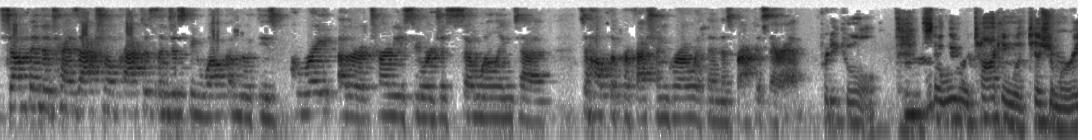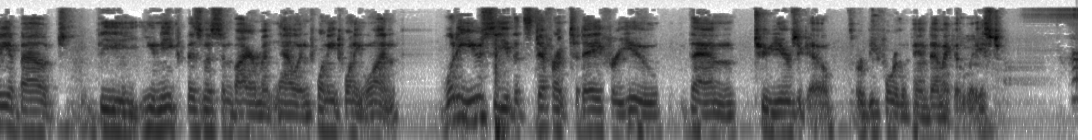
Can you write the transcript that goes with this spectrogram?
jump into transactional practice and just be welcomed with these great other attorneys who are just so willing to to help the profession grow within this practice area. Pretty cool. Mm-hmm. So we were talking with Tisha Marie about the unique business environment now in 2021. What do you see that's different today for you than two years ago, or before the pandemic at least? So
